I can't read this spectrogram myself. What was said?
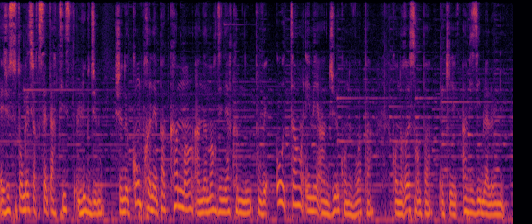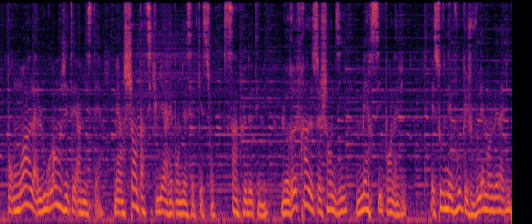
et je suis tombé sur cet artiste Luc Dumont. Je ne comprenais pas comment un homme ordinaire comme nous pouvait autant aimer un Dieu qu'on ne voit pas, qu'on ne ressent pas et qui est invisible à l'œil nu. Pour moi, la louange était un mystère, mais un chant particulier a répondu à cette question, simple de t'aimer. Le refrain de ce chant dit ⁇ Merci pour la vie ⁇ et souvenez-vous que je voulais m'enlever la vie.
